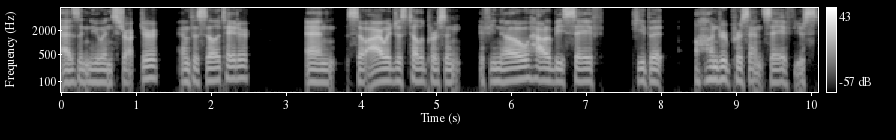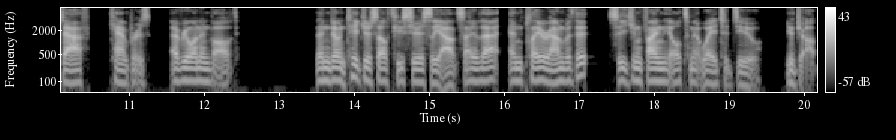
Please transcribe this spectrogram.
as a new instructor and facilitator. And so I would just tell the person if you know how to be safe, keep it 100% safe, your staff, campers, everyone involved. Then don't take yourself too seriously outside of that and play around with it so you can find the ultimate way to do your job.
